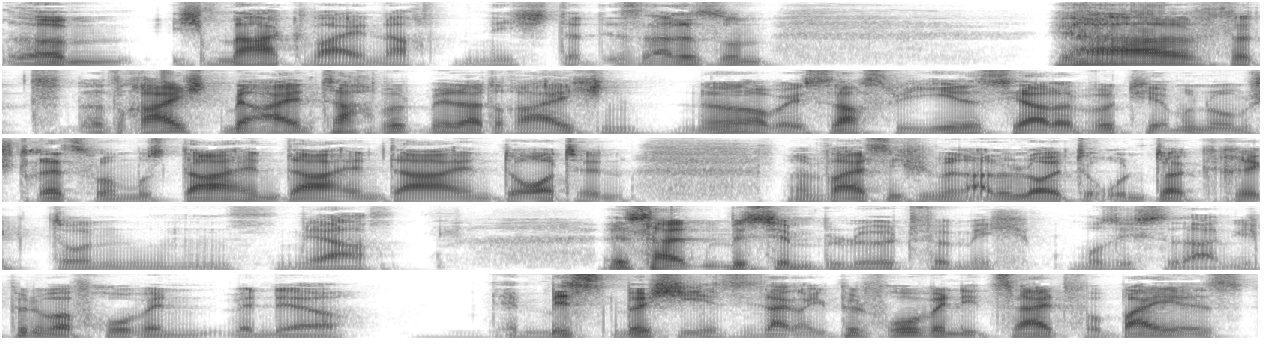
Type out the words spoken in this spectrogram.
Ähm, ich mag Weihnachten nicht. Das ist alles so ein, ja, das, das reicht mir, ein Tag wird mir das reichen. Ne? Aber ich sag's wie jedes Jahr, da wird hier immer nur im Stress. Man muss dahin, dahin, dahin, dorthin. Man weiß nicht, wie man alle Leute unterkriegt und ja, ist halt ein bisschen blöd für mich, muss ich sagen. Ich bin aber froh, wenn, wenn der, der Mist möchte ich jetzt nicht sagen, aber ich bin froh, wenn die Zeit vorbei ist.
